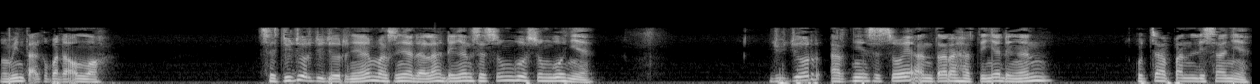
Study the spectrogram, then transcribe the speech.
Meminta kepada Allah Sejujur-jujurnya maksudnya adalah dengan sesungguh-sungguhnya. Jujur artinya sesuai antara hatinya dengan ucapan lisannya.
